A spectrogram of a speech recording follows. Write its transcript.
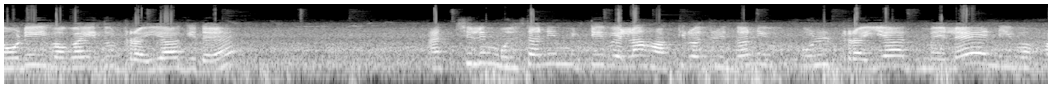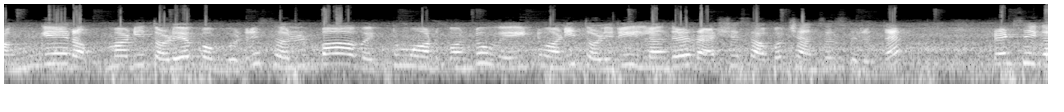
ನೋಡಿ ಇವಾಗ ಇದು ಡ್ರೈ ಆಗಿದೆ. ಆ್ಯಕ್ಚುಲಿ ಮುಲ್ತಾನಿ ಮಿಟ್ಟಿ ಇವೆಲ್ಲ ಹಾಕಿರೋದ್ರಿಂದ ನೀವು ಫುಲ್ ಡ್ರೈ ಆದಮೇಲೆ ನೀವು ಹಾಗೆ ರಬ್ ಮಾಡಿ ತೊಳೆಯೋಕೆ ಹೋಗ್ಬಿಡ್ರಿ. ಸ್ವಲ್ಪ ವೆಟ್ ಮಾಡಿಕೊಂಡು ವೆಯ್ಟ್ ಮಾಡಿ ತೊಳಿರಿ. ಇಲ್ಲಾಂದರೆ ರ್ಯಾಷಸ್ ಆಗೋ ಚಾನ್ಸಸ್ ಇರುತ್ತೆ. ಫ್ರೆಂಡ್ಸ್ ಈಗ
